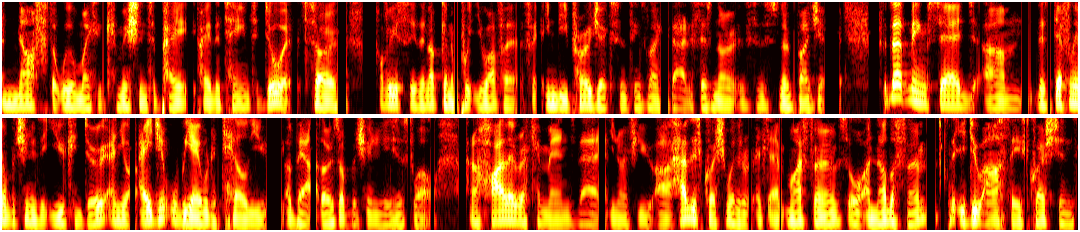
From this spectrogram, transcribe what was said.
enough that we'll make a commission to pay pay the team to do it. So obviously they're not going to put you up for, for indie projects and things like that if there's no if there's no budget. But that being said, um, there's definitely opportunities that you can do, and your agent will be able to tell you about those opportunities as well. And I highly recommend that you know if you uh, have this question, whether it's at my firms or another firm, that you do ask these questions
